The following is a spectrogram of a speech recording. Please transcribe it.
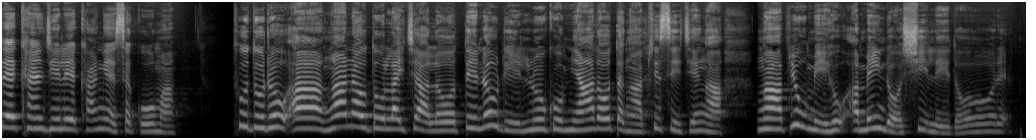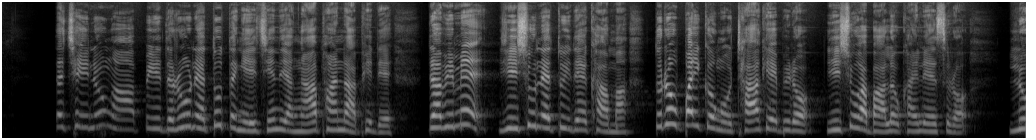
တဲ့ခန်းကြီးလေးခန်းငယ်16မှာသူတို့အားငါနောက်သို့လိုက်ကြလောတင်တို့ဒီလူကိုများသောတငါဖြစ်စီခြင်းကငါပြုတ်မိဟုအမိန်တော်ရှိလေတော့တဲ့တချိန်တော့ငါပေတရုနဲ့သူ့တငယ်ချင်းတွေကငါဖမ်းတာဖြစ်တယ်ဒါပေမဲ့ယေရှုနဲ့တွေ့တဲ့အခါမှာသူတို့ပိုက်ကုံကိုထားခဲ့ပြီးတော့ယေရှုကဘာလုပ်ခိုင်းလဲဆိုတော့လူ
